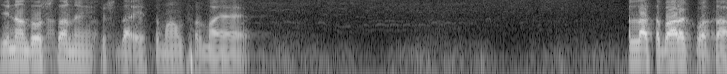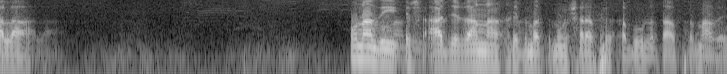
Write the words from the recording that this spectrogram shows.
جنہ دوست نے اس دا اہتمام فرمایا ہے، اللہ تبارک و تعالی انہوں دی اس آجزانہ خدمت نو شرف قبول عطا فرماوے۔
